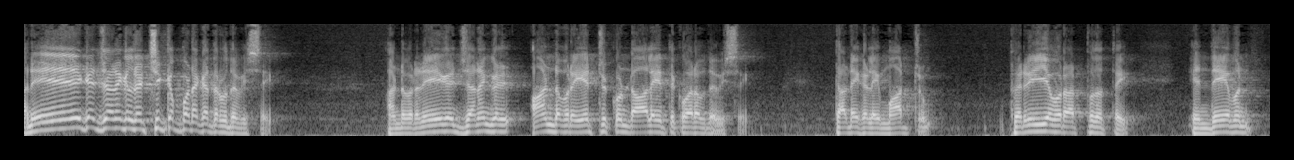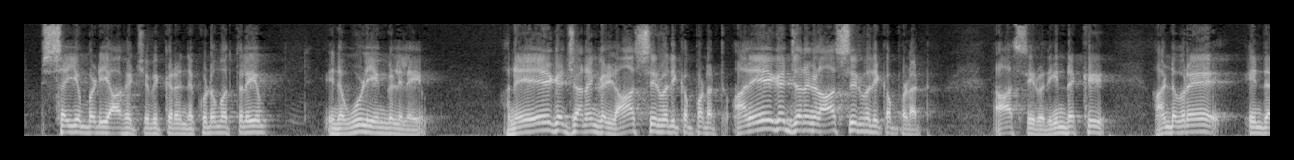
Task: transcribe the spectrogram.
அநேக ஜனங்கள் ரட்சிக்கப்பட கத்திர உதவி செய்யும். ஆண்டவர் அநேக ஜனங்கள் ஆண்டவரை ஏற்றுக்கொண்டு ஆலயத்துக்கு வர உதவி செய்யும் தடைகளை மாற்றும். பெரிய ஒரு அற்புதத்தை என் தேவன் செய்யும்படியாக செபிக்கிற இந்த குடும்பத்திலேயும் இந்த ஊழியங்களிலேயும் அநேக ஜனங்கள் ஆசீர்வதிக்கப்படட்டும். அநேக ஜனங்கள் ஆசீர்வதிக்கப்படட்டும். ஆசீர்வதி. இன்றைக்கு ஆண்டவரே இந்த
